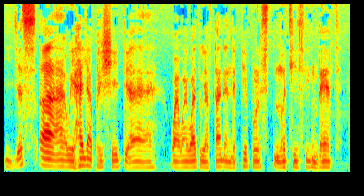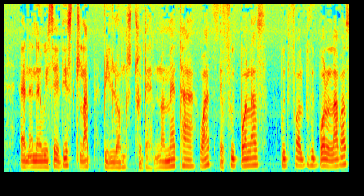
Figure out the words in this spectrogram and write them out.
Yes, uh, we highly appreciate. Uh why, what we have done and the people noticing that. And, and then we say this club belongs to them. No matter what, the footballers, football, football lovers,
